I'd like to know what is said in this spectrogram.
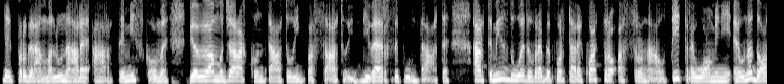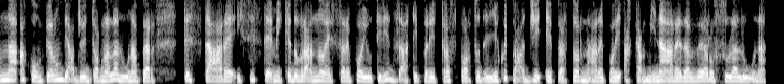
del programma lunare Artemis, come vi avevamo già raccontato in passato in diverse puntate. Artemis 2 dovrebbe portare quattro astronauti, tre uomini e una donna, a compiere un viaggio intorno alla Luna per testare i sistemi che dovranno essere poi utilizzati utilizzati per il trasporto degli equipaggi e per tornare poi a camminare davvero sulla Luna.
